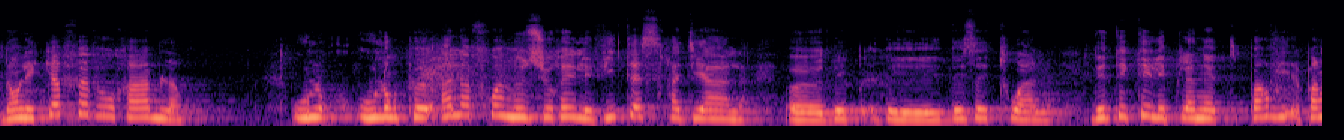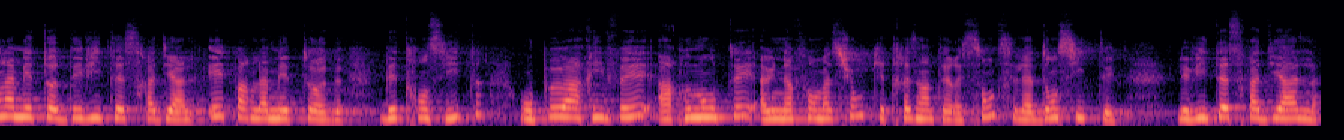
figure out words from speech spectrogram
Dans les cas favorables où l'on peut à la fois mesurer les vitesses radiales euh, des, étoiles, détecter les planètes par, la méthode des vitesses radiales et par la méthode des transits, on peut arriver à remonter à une information qui est très intéressante, c'est la densité. Les vitesses radiales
